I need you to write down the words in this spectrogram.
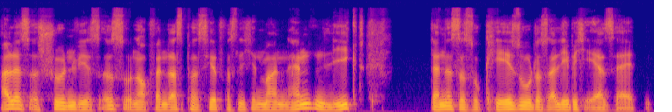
alles ist schön, wie es ist. Und auch wenn das passiert, was nicht in meinen Händen liegt, dann ist das okay so. Das erlebe ich eher selten.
